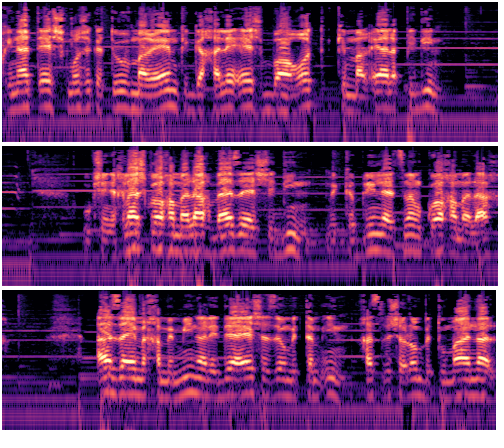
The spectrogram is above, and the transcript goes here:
הוא בחינת אש, כמו שכתוב, מראיהם כגחלי אש בוערות כמראה הלפידים. וכשנחלש כוח המלאך ואז הישדין מקבלים לעצמם כוח המלאך, אז הם מחממין על ידי האש הזה ומטמאין, חס ושלום בטומאה הנ"ל.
